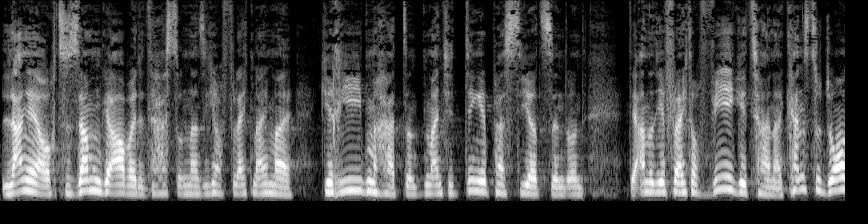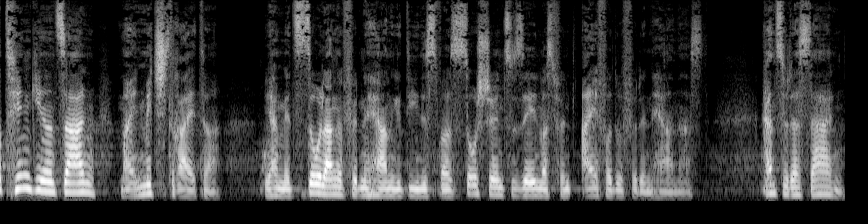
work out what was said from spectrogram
lange auch zusammengearbeitet hast und man sich auch vielleicht manchmal gerieben hat und manche Dinge passiert sind und der andere dir vielleicht auch wehgetan hat, kannst du dort hingehen und sagen, mein Mitstreiter, wir haben jetzt so lange für den Herrn gedient, es war so schön zu sehen, was für ein Eifer du für den Herrn hast. Kannst du das sagen?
